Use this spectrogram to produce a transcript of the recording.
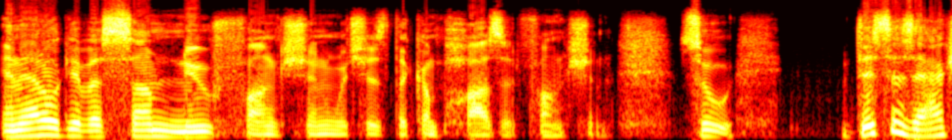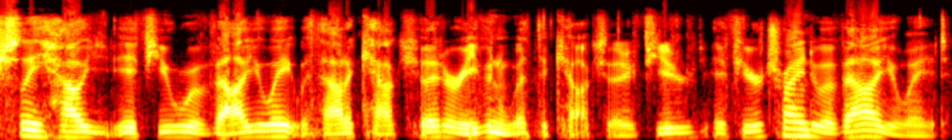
And that'll give us some new function, which is the composite function. So this is actually how, you, if you evaluate without a calculator, even with the calculator, if you're, if you're trying to evaluate,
